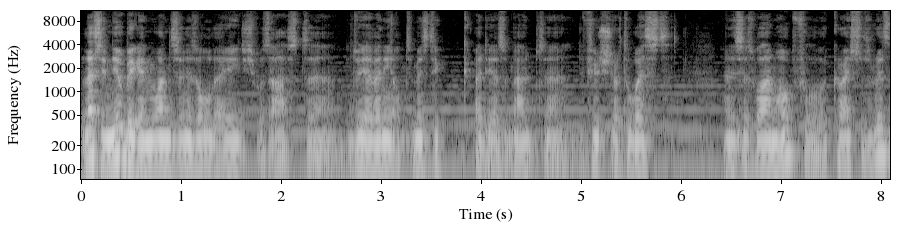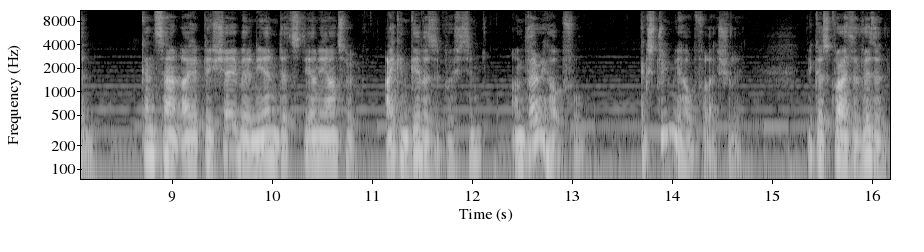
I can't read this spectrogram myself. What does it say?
Lesslie Newbigin, once in his old age, was asked, uh, Do you have any optimistic ideas about uh, the future of the West? And he says, Well, I'm hopeful, that Christ has risen. It can sound like a cliche, but in the end, that's the only answer I can give as a Christian. I'm very hopeful extremely hopeful actually, because Christ has risen.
